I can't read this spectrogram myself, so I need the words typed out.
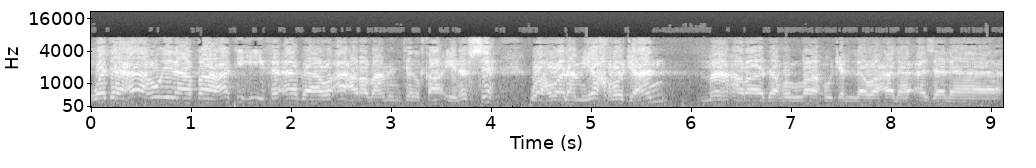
ودعاه إلى طاعته فأبى وأعرض من تلقاء نفسه وهو لم يخرج عن ما أراده الله جل وعلا أزلا.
